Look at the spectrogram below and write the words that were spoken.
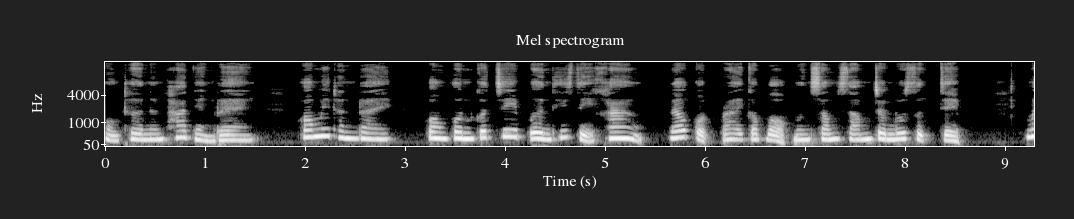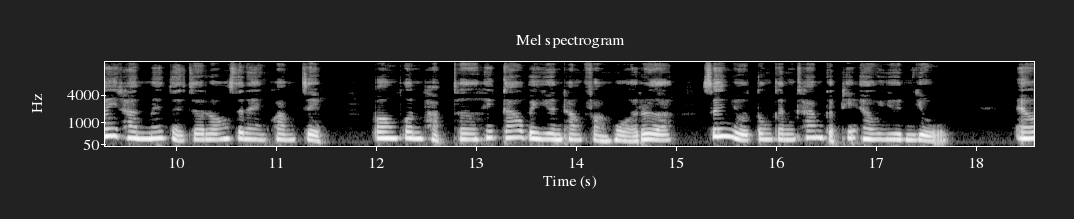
ของเธอนั้นพลาดอย่างแรง เพราะไม่ทันไร ปองพลก็จี้ปืนที่สีข้าง แล้วกดปลายกระบอกมันซ้ำๆจนรู้สึกเจ็บ ไม่ทันแม้แต่จะร้องแสดงความเจ็บ ปองพลผลักเธอให้ก้าวไปยืนทางฝั่งหัวเรือ ซึ่งอยู่ตรงกันข้ามกับที่แอลยืนอยู่ แอล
